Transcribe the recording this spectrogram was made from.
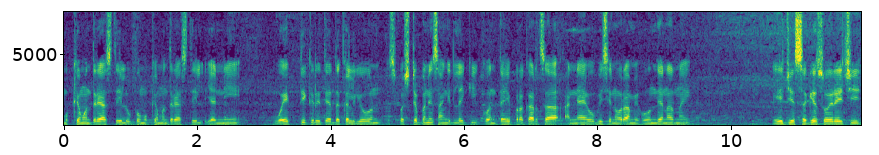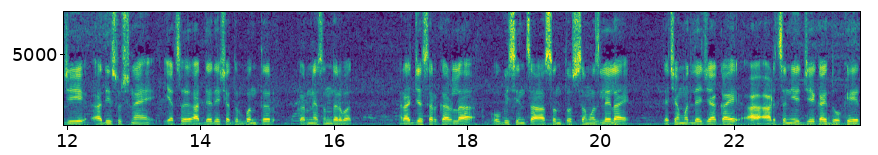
मुख्यमंत्री असतील उपमुख्यमंत्री असतील यांनी वैयक्तिकरित्या दखल घेऊन स्पष्टपणे सांगितलं की कोणत्याही प्रकारचा अन्याय ओबीसींवर आम्ही होऊन देणार नाही. हे जे सगळे सोयरेची जी अधिसूचना आहे याचं अध्यादेशात रूपांतर करण्यासंदर्भात राज्य सरकारला ओबीसींचा असंतोष समजलेला आहे. त्याच्यामधले ज्या काय आ- अडचणी आहेत जे काही धोके आहेत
